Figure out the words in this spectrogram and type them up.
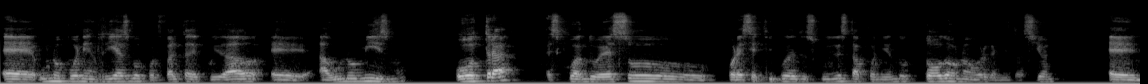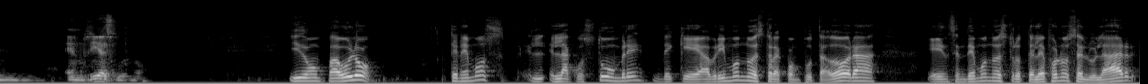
eh, uno pone en riesgo por falta de cuidado eh, a uno mismo, otra es cuando eso, por ese tipo de descuido, está poniendo toda una organización en, en riesgo, ¿no? Y don Paulo, tenemos la costumbre de que abrimos nuestra computadora, encendemos nuestro teléfono celular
